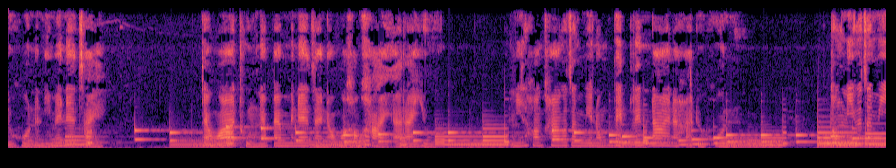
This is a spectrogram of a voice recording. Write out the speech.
ทุกคนอันนี้ไม่แน่ใจ แต่ว่าถุงเนี่ยแป้งไม่แน่ใจนะว่าเขาขายอะไรอยู่อันนี้ข้างๆก็จะมีน้องเป็ดเล่นได้นะคะ ทุกคน ตรงนี้ก็จะมี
